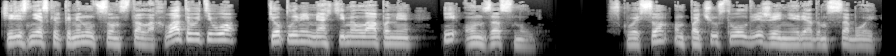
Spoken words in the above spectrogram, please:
Через несколько минут сон стал охватывать его теплыми мягкими лапами, и он заснул. Сквозь сон он почувствовал движение рядом с собой.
